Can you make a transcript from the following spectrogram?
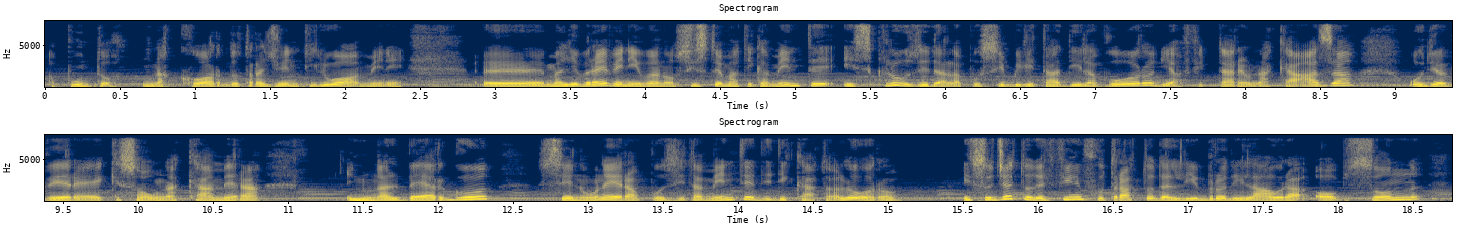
appunto un accordo tra gentiluomini, eh, ma gli ebrei venivano sistematicamente esclusi dalla possibilità di lavoro, di affittare una casa o di avere, che so, una camera in un albergo se non era appositamente dedicato a loro. Il soggetto del film fu tratto dal libro di Laura Hobson,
